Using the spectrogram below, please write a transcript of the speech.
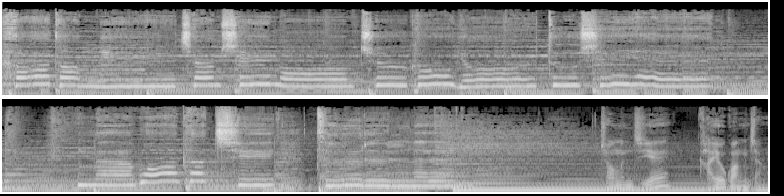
하던 일 잠시 멈추고 열두 시에 나와 같이 들을래? 정은지의 가요광장.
